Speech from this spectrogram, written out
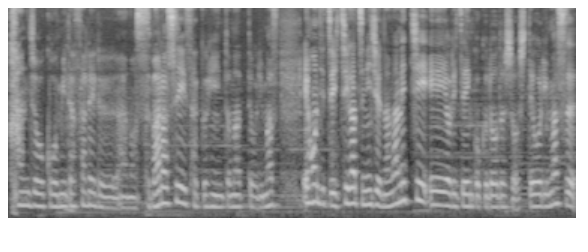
感情をこう生み出されるあの素晴らしい作品となっております。え本日1月27日、えより全国ロードショーしております。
